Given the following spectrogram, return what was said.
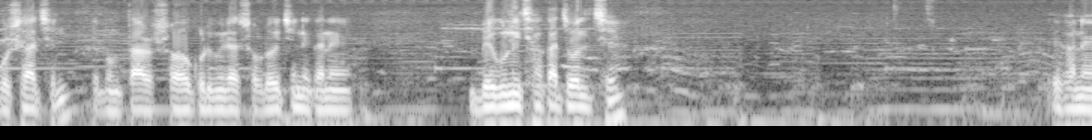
বসে আছেন এবং তার সহকর্মীরা সব রয়েছেন। এখানে বেগুনি ছাঁকা চলছে। এখানে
